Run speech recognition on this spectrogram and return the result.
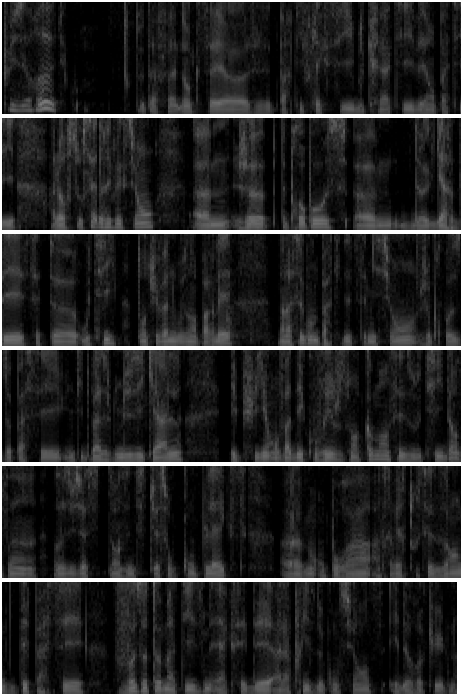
plus heureux du coup. Tout à fait. Donc euh, c'est cette partie flexible, créative et empathie. Alors sur cette réflexion, euh, je te propose euh, de garder cet outil dont tu vas nous en parler dans la seconde partie de cette émission. Je propose de passer une petite base musicale et puis on va découvrir justement comment ces outils dans, un, dans une situation complexe on pourra, à travers tous ces angles, dépasser vos automatismes et accéder à la prise de conscience et de recul.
